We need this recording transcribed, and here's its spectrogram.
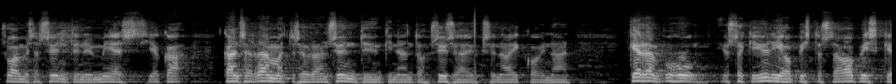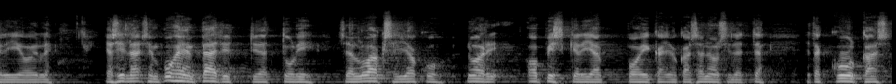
Suomessa syntynyt mies, joka kansan rammattuseuran syntyynkin antoi sysäyksen aikoinaan. Kerran puhuu jossakin yliopistossa opiskelijoille, ja sillä sen puheen päätyttyä tuli sen luokse joku nuori opiskelijapoika, joka sanoi sille, että, että kuulkaas,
